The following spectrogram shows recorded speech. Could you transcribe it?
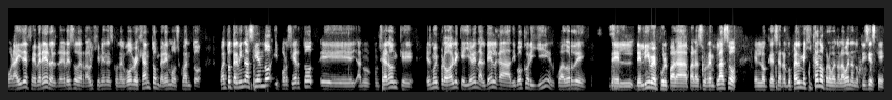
por ahí de febrero el regreso de Raúl Jiménez con el Wolverhampton. Veremos cuánto, cuánto termina siendo. Y por cierto, eh, anunciaron que es muy probable que lleven al belga Divock Origi, el jugador de, del, de Liverpool, para, para su reemplazo en lo que se recupera el mexicano. Pero bueno, la buena noticia es que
